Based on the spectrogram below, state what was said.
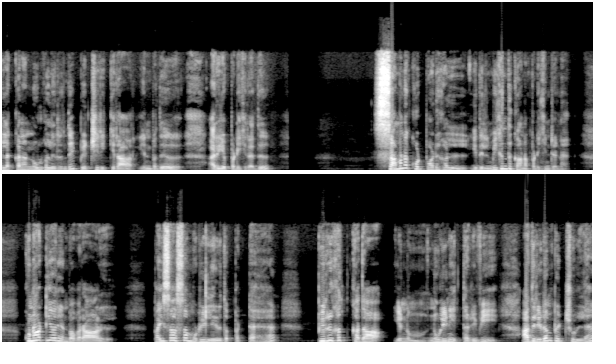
இலக்கண நூல்களிலிருந்தே பெற்றிருக்கிறார் என்பது அறியப்படுகிறது. சமண கோட்பாடுகள் இதில் மிகுந்து காணப்படுகின்றன. குணாட்டியார் என்பவரால் பைசாச மொழியில் எழுதப்பட்ட பிருகத் கதா என்னும் நூலினை தழுவி அதில் இடம்பெற்றுள்ள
